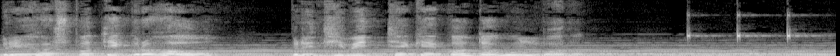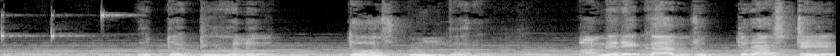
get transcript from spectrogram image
বৃহস্পতি গ্রহ পৃথিবীর থেকে কত গুণ বড়? উত্তরটি হল দশ গুণ বড়। আমেরিকা যুক্তরাষ্ট্রের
